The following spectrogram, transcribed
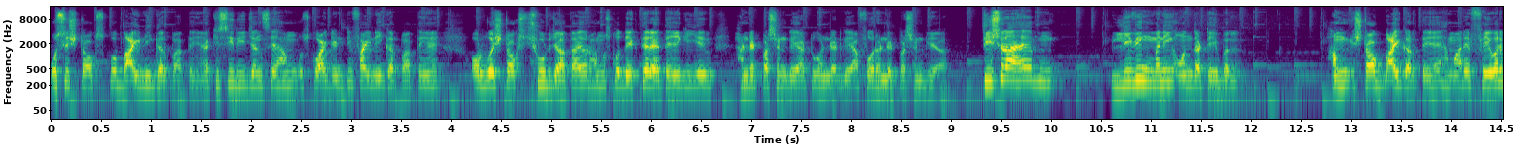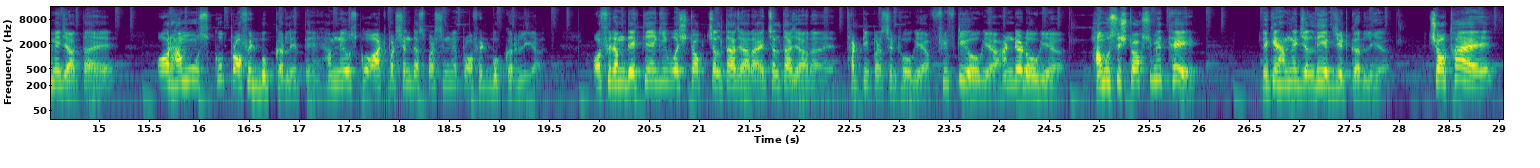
उस स्टॉक्स को बाई नहीं कर पाते हैं या किसी रीजन से हम उसको आइडेंटिफाई नहीं कर पाते हैं, और वो स्टॉक्स छूट जाता है, और हम उसको देखते रहते हैं कि ये 100 परसेंट गया 200 गया 400 परसेंट गया। तीसरा है leaving money on the table हम स्टॉक बाई करते हैं, हमारे फेवर में जाता है और हम उसको प्रॉफिट बुक कर लेते हैं। हमने उसको आठ परसेंट, दस परसेंट में प्रॉफिट बुक कर लिया। और फिर हम देखते हैं कि वो स्टॉक चलता जा रहा है, चलता जा रहा है। थर्टी परसेंट हो गया, फिफ्टी हो गया, हंड्रेड हो गया। हम उस स्टॉक्स में थे, लेकिन हमने जल्दी एग्जिट कर लिया। चौथा है,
